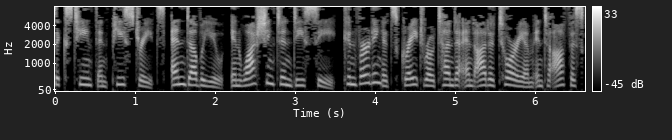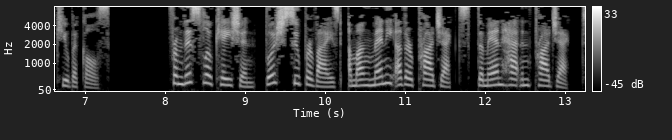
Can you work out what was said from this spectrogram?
16th and P Streets, NW, in Washington, D.C., converting its great rotunda and auditorium into office cubicles. From this location, Bush supervised, among many other projects, the Manhattan Project.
